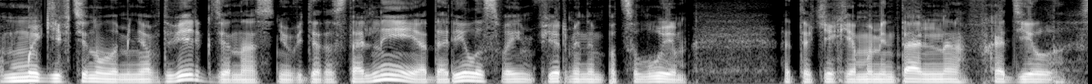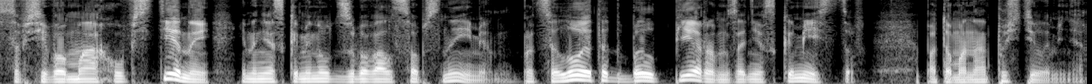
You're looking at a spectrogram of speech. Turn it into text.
Мэгги втянула меня в дверь, где нас не увидят остальные, и одарила своим фирменным поцелуем. От таких я моментально входил со всего маху в стены и на несколько минут забывал собственное имя. Поцелуй этот был первым за несколько месяцев. Потом она отпустила меня.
